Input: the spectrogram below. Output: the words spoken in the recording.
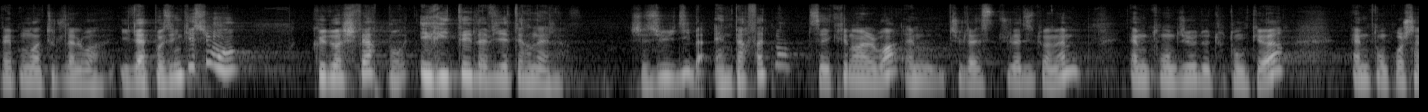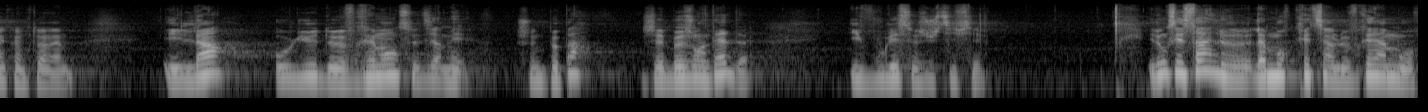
répondre à toute la loi. Il a posé une question, hein. que dois-je faire pour hériter de la vie éternelle? Jésus lui dit, bah, aime parfaitement. C'est écrit dans la loi, tu l'as dit toi-même, aime ton Dieu de tout ton cœur, aime ton prochain comme toi-même. Et là, au lieu de vraiment se dire, mais je ne peux pas, j'ai besoin d'aide, il voulait se justifier. Et donc c'est ça l'amour chrétien, le vrai amour.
